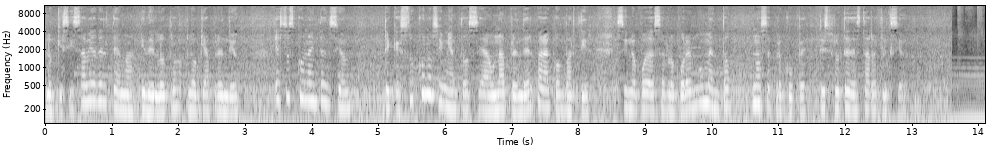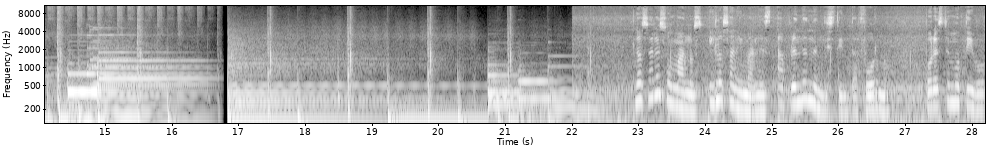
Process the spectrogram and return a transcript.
lo que sí sabía del tema y del otro lo que aprendió. Esto es con la intención de que su conocimiento sea un aprender para compartir. Si no puede hacerlo por el momento, no se preocupe, disfrute de esta reflexión. Los seres humanos y los animales aprenden en distinta forma. Por este motivo,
